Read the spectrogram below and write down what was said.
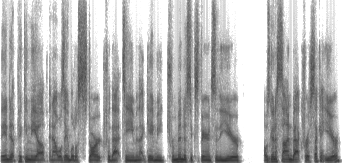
They ended up picking me up, and I was able to start for that team, and that gave me tremendous experience of the year. I was to sign back for a second year,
